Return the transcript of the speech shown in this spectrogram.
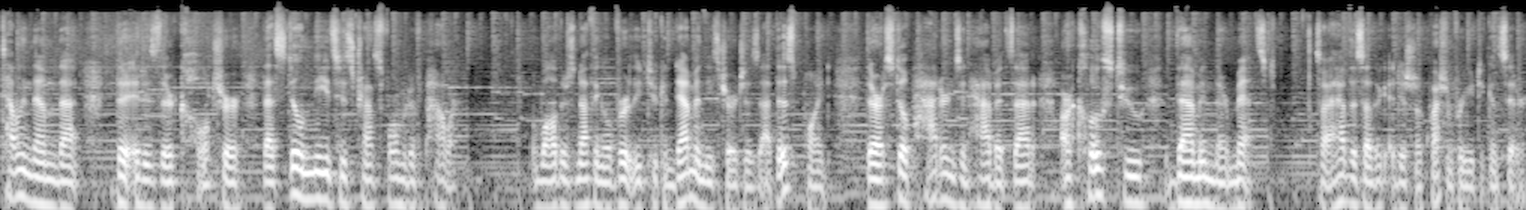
telling them that the, it is their culture that still needs his transformative power. While there's nothing overtly to condemn in these churches at this point, there are still patterns and habits that are close to them in their midst. So I have this other additional question for you to consider.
